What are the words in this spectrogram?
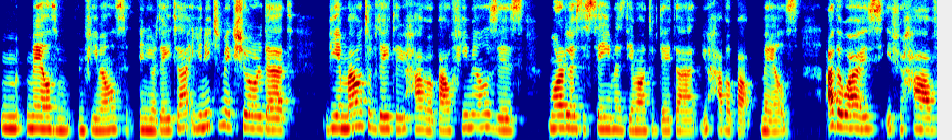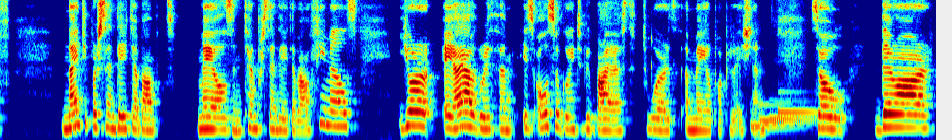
males and females in your data, you need to make sure that the amount of data you have about females is more or less the same as the amount of data you have about males. Otherwise, if you have 90% data about males and 10% data about females, your AI algorithm is also going to be biased towards a male population. So there are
